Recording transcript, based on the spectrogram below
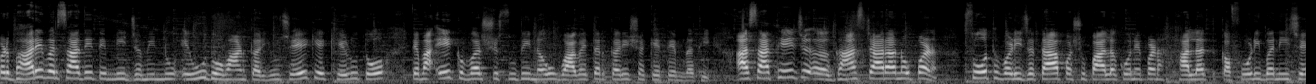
પણ ભારે વરસાદે તેમની જમીનનું એવું ધોવાણ કર્યું છે કે ખેડૂતો તેમાં એક વર્ષ સુધી નવું વાવેતર કરી શકે તેમ નથી. આ સાથે જ ઘાસચારાનો પણ સોથ વળી જતા પશુપાલકોને પણ હાલત કફોડી બની છે.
